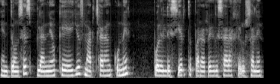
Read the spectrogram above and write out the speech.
Entonces planeó que ellos marcharan con él por el desierto para regresar a Jerusalén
